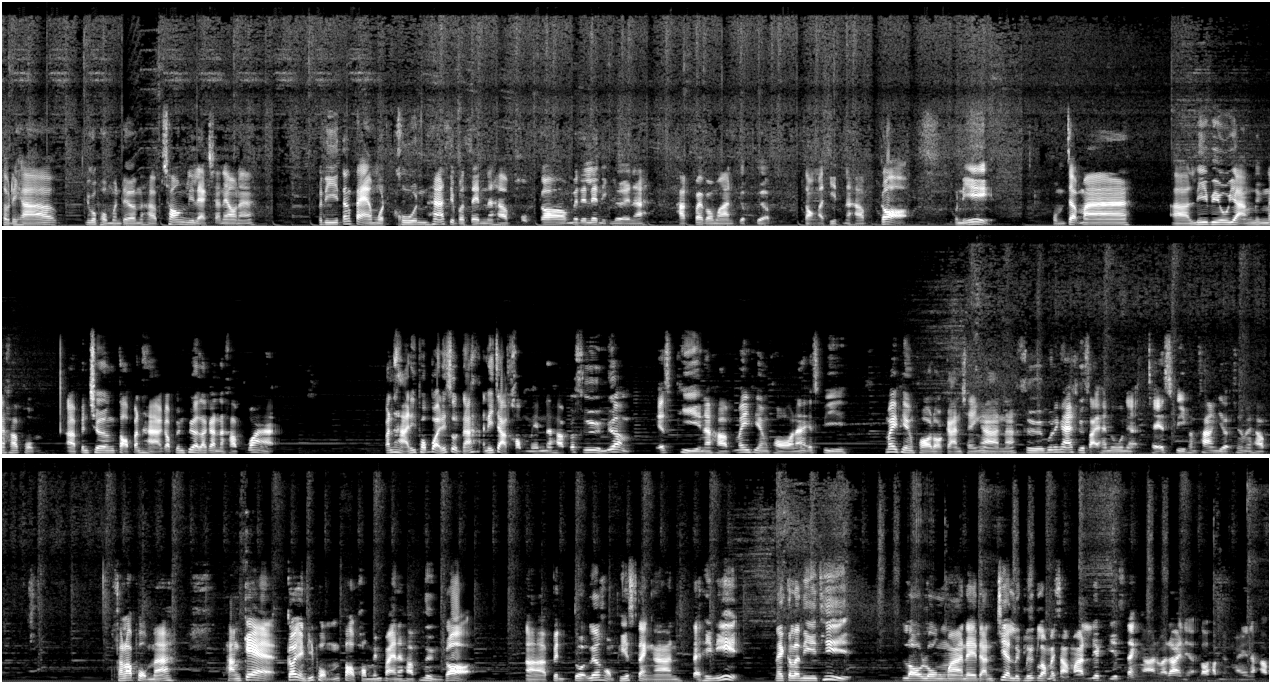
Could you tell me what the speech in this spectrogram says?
สวัสดีครับ อยู่กับผมเหมือนเดิมนะครับ ช่อง Relax Channel นะพอดีตั้งแต่หมดคูณ 50%นะครับ ผมก็ไม่ได้เล่นอีกเลยนะ พักไปประมาณเกือบเกือบๆสองอาทิตย์นะครับ ก็วันนี้ผมจะมาารีวิวอย่างหนึ่งนะครับ ผมเป็นเชิงตอบปัญหากับเพื่อนๆแล้วกันนะครับ ว่า ปัญหาที่พบบ่อยที่สุดนะ อันนี้จากคอมเมนต์นะครับ ก็คือเรื่อง SP นะครับ ไม่เพียงพอนะ SP ไม่เพียงพอต่อการใช้งานนะ คือพูดง่ายๆคือสายฮานูเนี่ยใช้ SP ค่อนข้างเยอะใช่ไหมครับสำหรับผมนะ ทางแก้ก็อย่างที่ผมตอบคอมเมนต์ไปนะครับหนึ่งก็อ่าเป็นตัวเรื่องของพีซแต่งงาน แต่ทีนี้ในกรณีที่เราลงมาในดันเจียนลึกๆ เราไม่สามารถเรียกพีซแต่งงานมาได้เนี่ยเราทำยังไงนะครับ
